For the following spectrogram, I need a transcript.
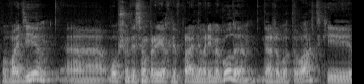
В воде, э, в общем-то, если мы приехали в правильное время года, даже вот в Арктике,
